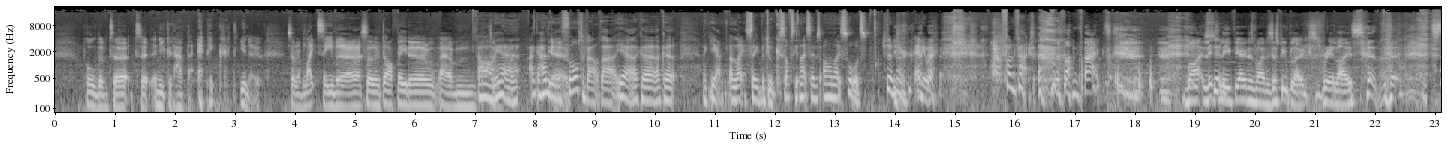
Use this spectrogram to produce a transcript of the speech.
pull them to, to and you could have that epic, you know. Sort of lightsaber, sort of Darth Vader. Um, Oh sort of- yeah, I hadn't Yeah. even thought about that. Yeah, like a like a like yeah, a lightsaber duel because obviously lightsabers are like swords. Should have known. anyway, fun fact. Fun fact. My, literally, Fiona's mind has just been blown. She's realised that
